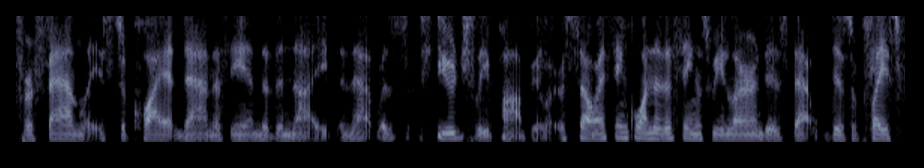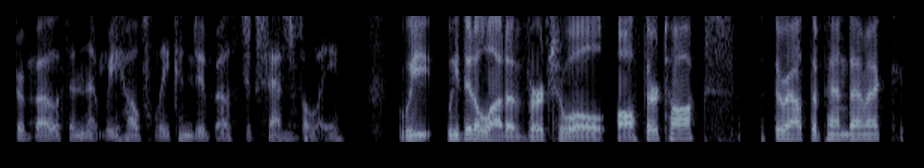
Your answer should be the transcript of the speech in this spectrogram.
for families to quiet down at the end of the night, and that was hugely popular. So I think one of the things we learned is that there's a place for both, and that we hopefully can do both successfully. We we did a lot of virtual author talks throughout the pandemic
